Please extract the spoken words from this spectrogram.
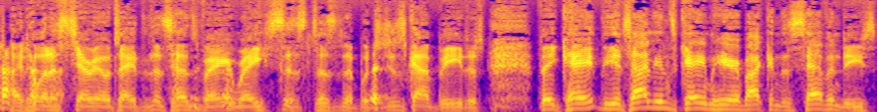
I don't want to stereotype them. That sounds very racist, doesn't it? But you just can't beat it. They came, the Italians came here back in the 70s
